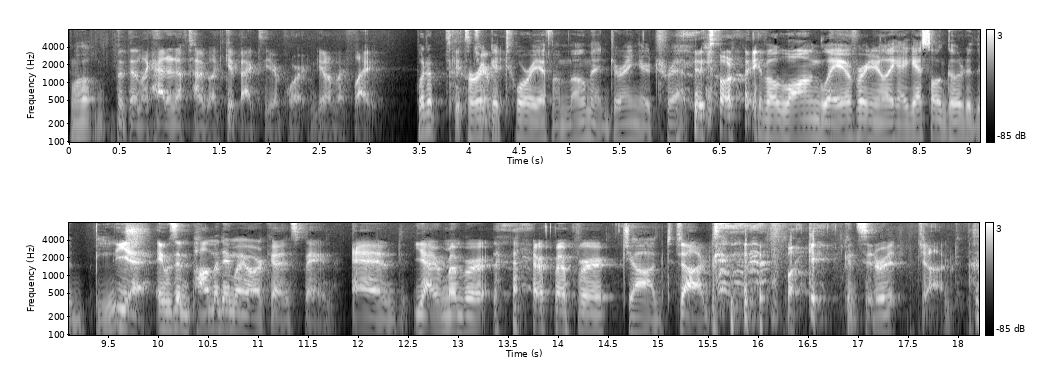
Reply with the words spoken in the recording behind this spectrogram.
well, But then like had enough time to like get back to the airport and get on my flight. what a purgatory of a moment during your trip. totally. You have a long layover, and you're like, I guess I'll go to the beach. Yeah, it was in Palma de Mallorca in Spain, and yeah, I remember. I remember Jogged. jogged. Consider it jogged.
